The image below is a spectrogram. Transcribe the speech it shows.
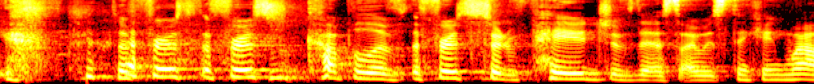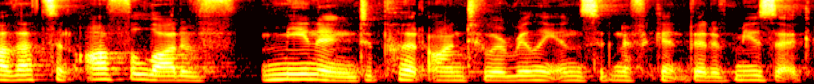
The, the, first, the first couple of, the first sort of page of this, I was thinking, wow, that's an awful lot of meaning to put onto a really insignificant bit of music.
